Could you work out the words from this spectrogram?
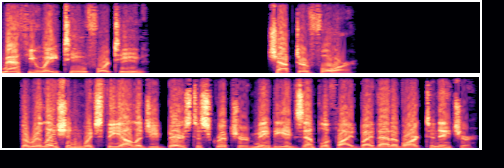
Matthew 18:14. Chapter 4. The relation which theology bears to Scripture may be exemplified by that of art to nature.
